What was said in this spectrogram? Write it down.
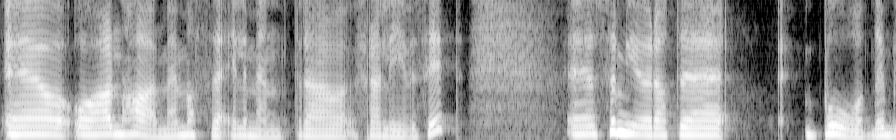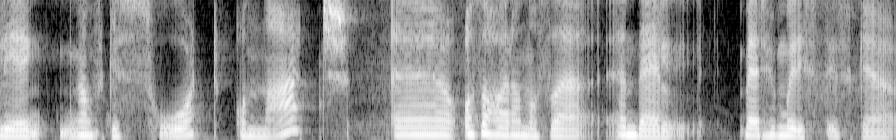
Eh, og han har med masse elementer fra livet sitt eh, som gjør at både blir ganske sårt og nært. Eh, og så har han også en del mer humoristiske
